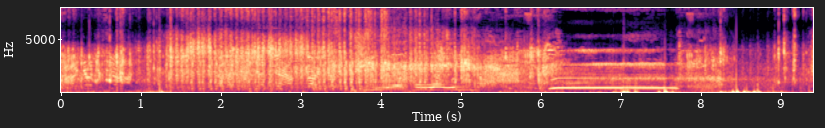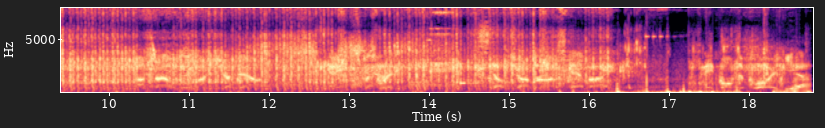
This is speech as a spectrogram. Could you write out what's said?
I got shot! Get down, sniper! Yeah. Hostile robot shut down. Napalm ready. Stealth chopper on standby. Napalm deployed. Yeah.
